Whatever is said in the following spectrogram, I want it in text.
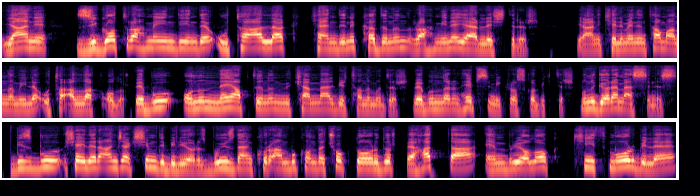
Yani zigot rahme indiğinde utaalak kendini kadının rahmine yerleştirir. Yani kelimenin tam anlamıyla utaallak olur. Ve bu onun ne yaptığının mükemmel bir tanımıdır. Ve bunların hepsi mikroskobiktir. Bunu göremezsiniz. Biz bu şeyleri ancak şimdi biliyoruz. Bu yüzden Kur'an bu konuda çok doğrudur. Ve hatta embriyolog Keith Moore bile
